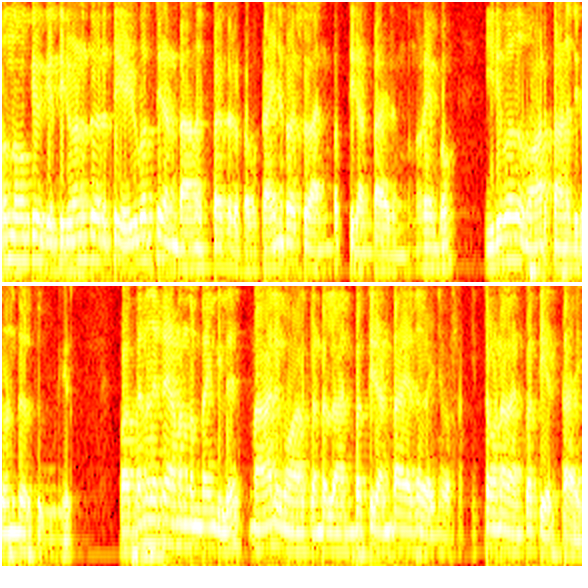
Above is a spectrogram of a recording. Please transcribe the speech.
ഒന്ന് നോക്കി നോക്കിയാൽ തിരുവനന്തപുരത്ത് എഴുപത്തിരണ്ടാണ് ഇപ്പോഴത്തെ കേട്ടോ കഴിഞ്ഞ പ്രാവശ്യം അൻപത്തിരണ്ടായിരുന്നു എന്ന് പറയുമ്പോൾ ഇരുപത് മാർക്കാണ് തിരുവനന്തപുരത്ത് കൂടിയത്. പത്തനംതിട്ട ആണെന്നുണ്ടെങ്കിൽ നാല് മാർക്ക് ഉണ്ടല്ലോ അൻപത്തി രണ്ടായിരുന്നു കഴിഞ്ഞ വർഷം. ഇത്തവണ അൻപത്തി എട്ടായി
